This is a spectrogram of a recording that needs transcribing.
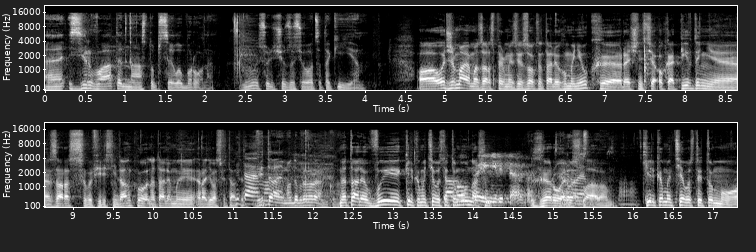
е, зірвати наступ сил оборони. Ну і судячи з усього, це так і є. Отже, маємо зараз прямий зв'язок Наталію Гуменюк, е, речниця ОК Південь. Е, Зараз в ефірі сніданку. Наталя, ми раді вас вітати. Вітаємо. Вітаємо, доброго ранку. Наталя, ви кілька миттєвостей тому нашим героям слава. Кілька миттєвостей тому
